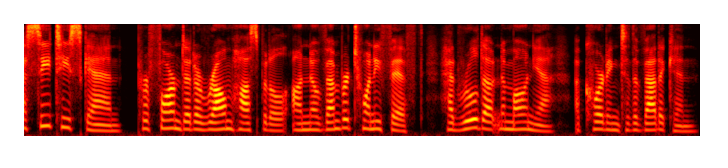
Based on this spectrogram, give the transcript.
A CT scan, performed at a Rome hospital on November 25, had ruled out pneumonia, according to the Vatican.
